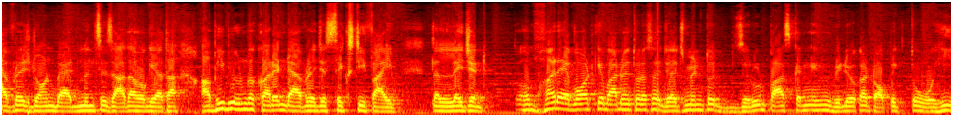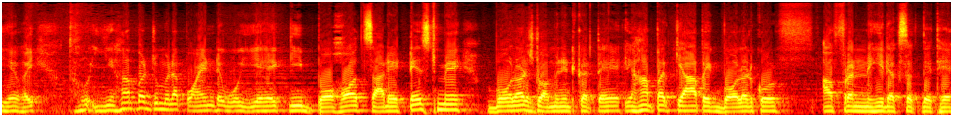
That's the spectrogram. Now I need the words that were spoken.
एवरेज डॉन बैडमिन से ज़्यादा हो गया था। अभी भी उनका करंट एवरेज है सिक्सटी फाइव द लेजेंड तो हम हर अवार्ड के बारे में थोड़ा सा जजमेंट तो ज़रूर पास करेंगे वीडियो का टॉपिक तो वही है भाई। तो यहाँ पर जो मेरा पॉइंट है वो ये है कि बहुत सारे टेस्ट में बॉलर्स डोमिनेट करते हैं। यहाँ पर क्या आप एक बॉलर को अफरन नहीं रख सकते थे?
